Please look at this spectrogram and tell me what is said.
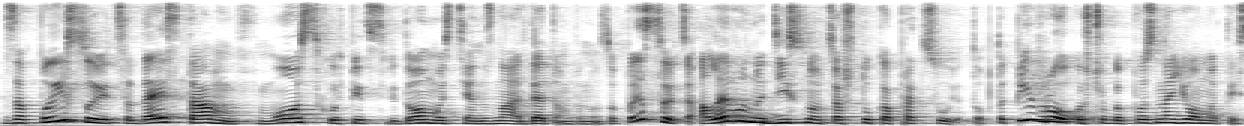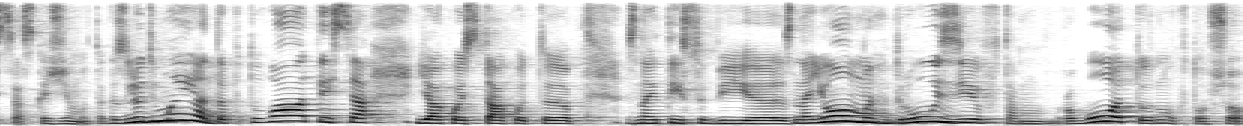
записується десь там в мозку, в підсвідомості, я не знаю, де там воно записується, але воно дійсно ця штука працює. Тобто півроку, щоб познайомитися, скажімо так, з людьми, адаптуватися, якось так, от е, знайти собі е, знайомих, друзів там роботу, ну хто що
